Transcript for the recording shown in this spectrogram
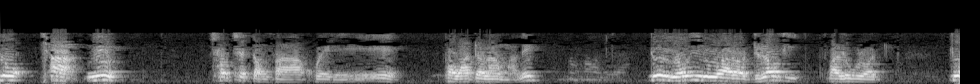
လှုပ်ချနင်း6ချက်တောင်စာခွဲတယ်ဘဝတလမ်းမှာလေတို့ယောဂီတို့ကတော့ဒီလောက်ထိဘာလို့တော့ကြွ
